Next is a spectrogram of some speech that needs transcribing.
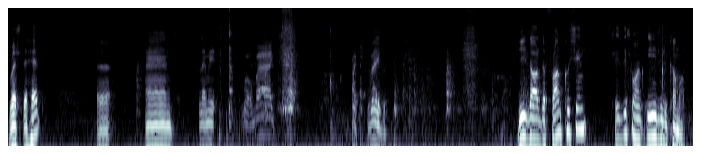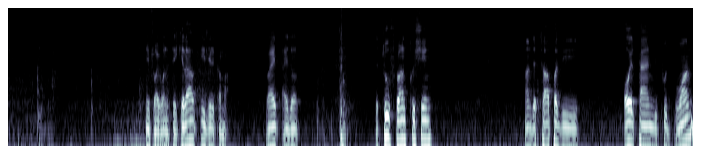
rest the head. Uh, and let me go back. Okay, very good. These are the front cushion. See, this one easily come up. If I want to take it out, easily come up. Right? I don't. The two front cushion on the top of the oil pan you put one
